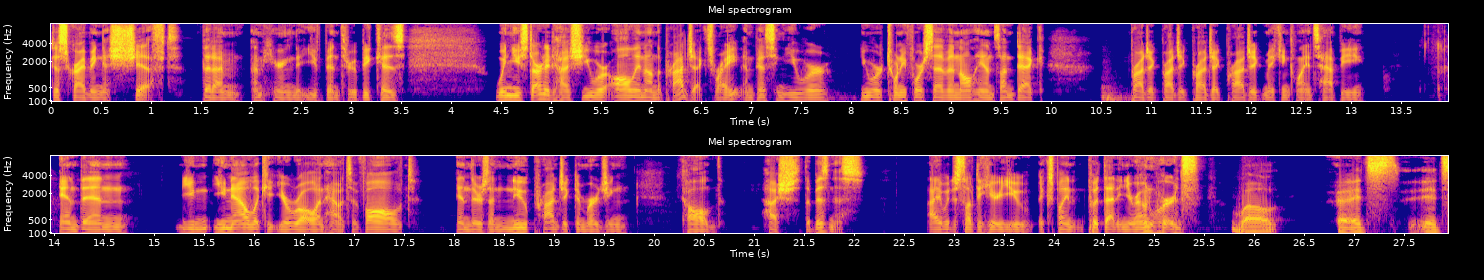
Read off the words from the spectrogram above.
describing a shift that I'm I'm hearing that you've been through because when you started Hush, you were all in on the projects, right? I'm guessing you were you were 24 seven, all hands on deck, project, project, project, project, making clients happy, and then you you now look at your role and how it's evolved, and there's a new project emerging called Hush the Business. I would just love to hear you explain, put that in your own words. Well, uh, it's it's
